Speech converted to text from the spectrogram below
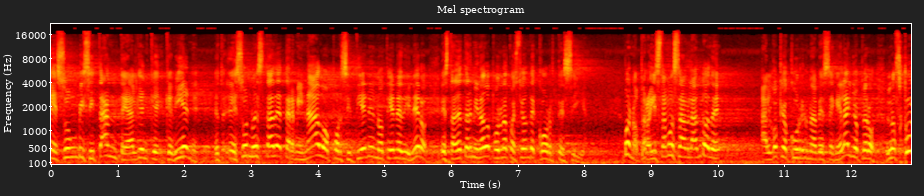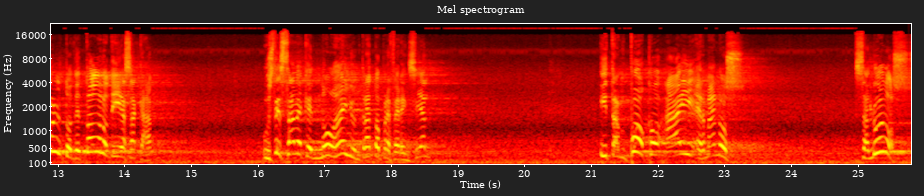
es un visitante, alguien que, viene. Eso no está determinado por si tiene o no tiene dinero, está determinado por una cuestión de cortesía. Bueno, pero ahí estamos hablando de algo que ocurre una vez en el año, pero los cultos de todos los días acá, usted sabe que no hay un trato preferencial. Y tampoco hay, hermanos, saludos.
